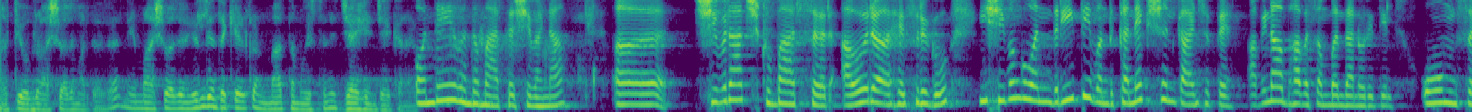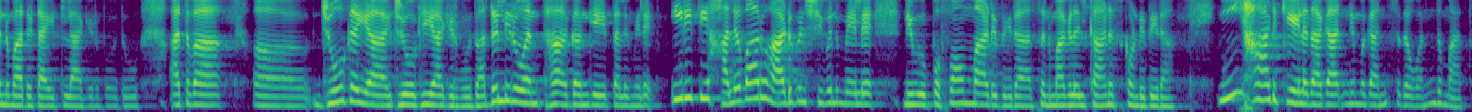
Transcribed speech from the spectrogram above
ಪ್ರತಿಯೊಬ್ಬರು ಆಶೀರ್ವಾದ ಮಾಡ್ತಾ ಇದ್ದಾರೆ. ನಿಮ್ಮ ಆಶೀರ್ವಾದ ಇರಲಿ ಅಂತ ಕೇಳ್ಕೊಂಡು ಮಾತನ್ನ ಮುಗಿಸ್ತೇನೆ. ಜೈ ಹಿಂದ್, ಜೈ ಕನ್ನಡ. ಒಂದೇ ಒಂದು ಮಾತು ಶಿವಣ್ಣ. ಶಿವರಾಜ್ ಕುಮಾರ್ ಸರ್ ಅವರ ಹೆಸರಿಗೂ ಈ ಶಿವಂಗೂ ಒಂದು ರೀತಿ ಒಂದು ಕನೆಕ್ಷನ್ ಕಾಣಿಸುತ್ತೆ. ಅವಿನಾಭಾವ ಸಂಬಂಧ ಅನ್ನೋ ರೀತಿಯಲ್ಲಿ. ಓಂ ಸಿನಿಮಾದ ಟೈಟ್ಲ್ ಆಗಿರ್ಬೋದು, ಅಥವಾ ಜೋಗಯ್ಯ ಜೋಗಿ ಆಗಿರ್ಬೋದು, ಅದರಲ್ಲಿರುವಂತಹ ಗಂಗೆ ತಲೆ ಮೇಲೆ. ಈ ರೀತಿ ಹಲವಾರು ಹಾಡುಗಳು ಶಿವನ ಮೇಲೆ ನೀವು ಪರ್ಫಾರ್ಮ್ ಮಾಡಿದ್ದೀರಾ, ಸಿನಿಮಾಗಳಲ್ಲಿ ಕಾಣಿಸ್ಕೊಂಡಿದ್ದೀರಾ? ಈ ಹಾಡು ಕೇಳಿದಾಗ ನಿಮಗೆ ಅನಿಸಿದ ಒಂದು ಮಾತು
